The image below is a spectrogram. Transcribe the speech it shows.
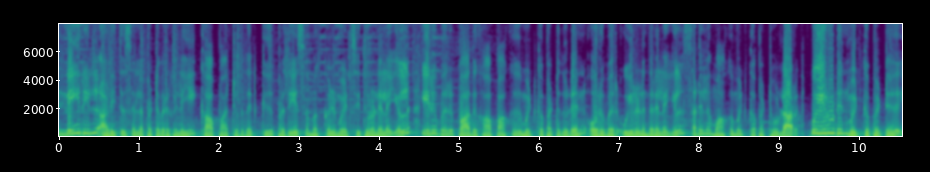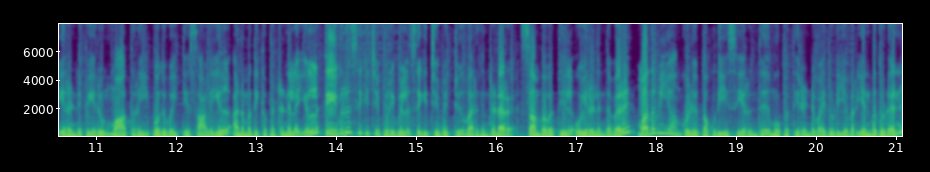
நீரில் அடித்து செல்லப்பட்டவர்களை காப்பாற்றுவதற்கு பிரதேச மக்கள் முயற்சித்துள்ள நிலையில் இருவர் பாதுகாப்பாக மீட்கப்பட்டதுடன் ஒருவர் உயிரிழந்த நிலையில் சடலமாக மீட்கப்பட்டுள்ளார். உயிருடன் மீட்கப்பட்டு இரண்டு பேரும் மாத்தறை பொது வைத்தியசாலையில் அனுமதிக்கப்பட்ட நிலையில் தீவிர சிகிச்சை பிரிவில் சிகிச்சை பெற்று வருகின்றனர். சம்பவத்தில் உயிரிழந்தவர் மதவியாங்குடு பகுதியைச் சேர்ந்து முப்பத்தி இரண்டு வயதுடையவர் என்பதுடன்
